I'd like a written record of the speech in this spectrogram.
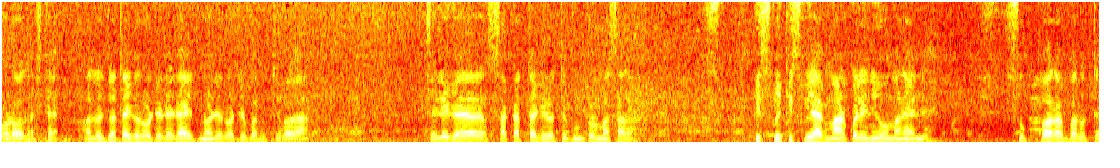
ಕೊಡೋದು ಅಷ್ಟೇ. ಅದ್ರ ಜೊತೆಗೆ ರೋಟಿ ರೆಡಿ ಆಯ್ತು ನೋಡಿ, ರೋಟಿ ಬರುತ್ತೆ ಇವಾಗ. ಚಳಿಗೆ ಸಖತ್ತಾಗಿರುತ್ತೆ ಗುಂಟೂರು ಮಸಾಲ. ಕಿಸ್ಬಿ ಕಿಸ್ಪಿಯಾಗಿ ಮಾಡ್ಕೊಳ್ಳಿ ನೀವು ಮನೆಯಲ್ಲಿ. ಸೂಪರಾಗಿ ಬರುತ್ತೆ.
